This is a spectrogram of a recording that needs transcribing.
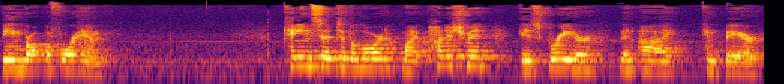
being brought before him. Cain said to the Lord, My punishment is greater than I can bear.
